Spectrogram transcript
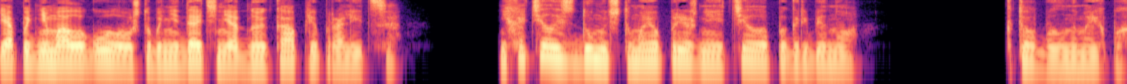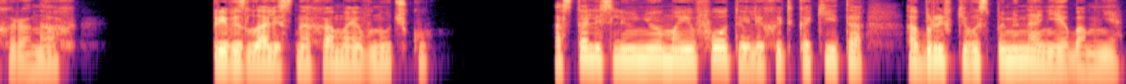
Я поднимала голову, чтобы не дать ни одной капли пролиться. Не хотелось думать, что мое прежнее тело погребено. Кто был на моих похоронах? Привезла ли сноха мою внучку? Остались ли у нее мои фото или хоть какие-то обрывки воспоминаний обо мне?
